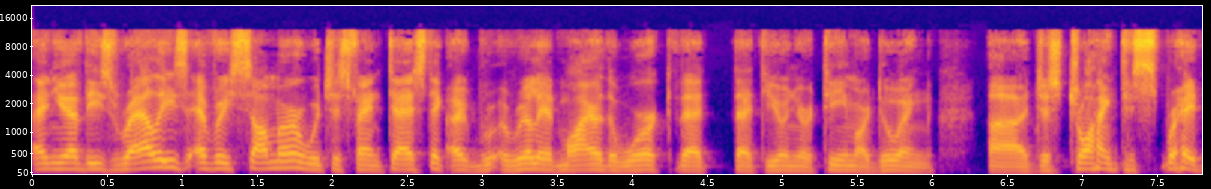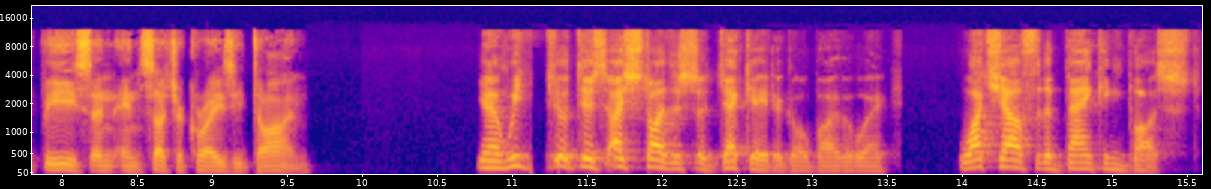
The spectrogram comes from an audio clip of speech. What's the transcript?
and you have these rallies every summer, which is fantastic. I r- really admire the work that that you and your team are doing, uh, just trying to spread peace in, in such a crazy time. Yeah, we this. I started this a decade ago, by the way. Watch out for the banking bust.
